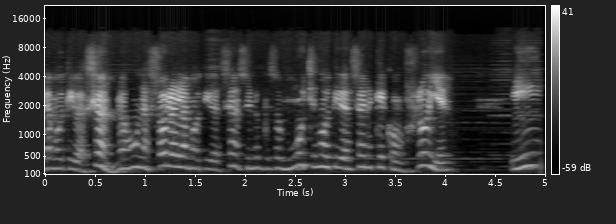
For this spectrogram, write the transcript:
la motivación, no es una sola la motivación, sino que son muchas motivaciones que confluyen y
